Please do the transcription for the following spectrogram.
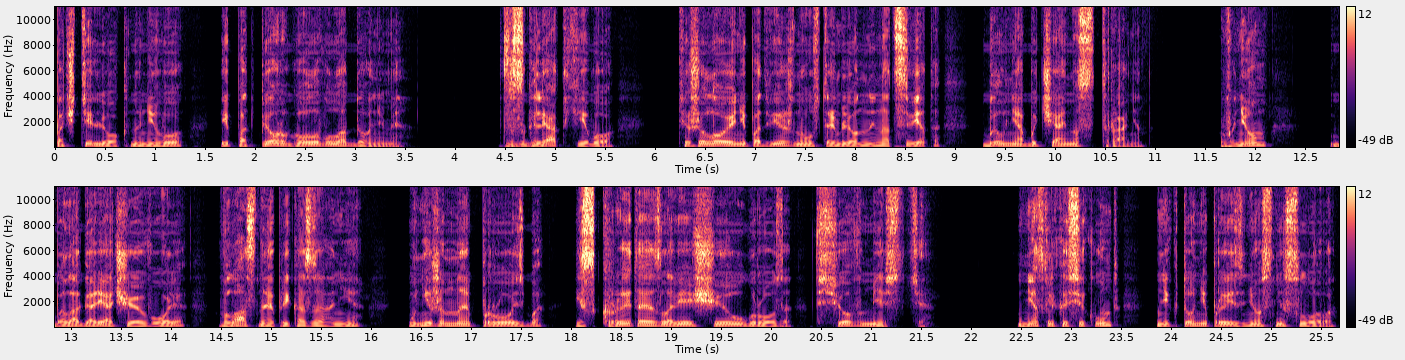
почти лег на него и подпер голову ладонями. Взгляд его, тяжело и неподвижно устремленный на цвета, был необычайно странен. В нем была горячая воля, властное приказание — униженная просьба и скрытая зловещая угроза — все вместе. Несколько секунд никто не произнес ни слова.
